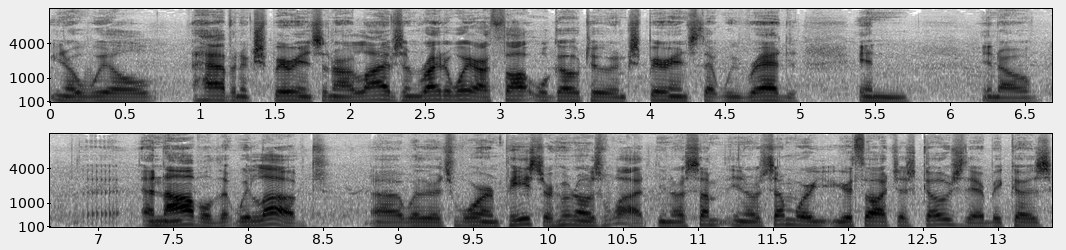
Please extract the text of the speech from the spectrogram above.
you know, we'll have an experience in our lives, and right away our thought will go to an experience that we read in, you know, a novel that we loved, uh, whether it's War and Peace or who knows what. You know, some, you know, somewhere your thought just goes there because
